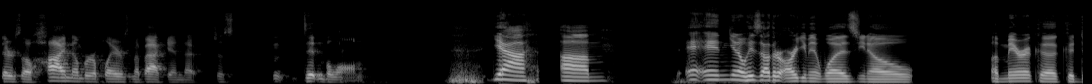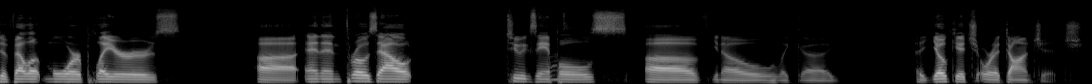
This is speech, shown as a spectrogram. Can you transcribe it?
there's a high number of players in the back end that just didn't belong. Yeah, um, and, and you know his other argument was you know America could develop more players, uh, and then throws out two examples of you know like uh, a Jokic or a Doncic.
